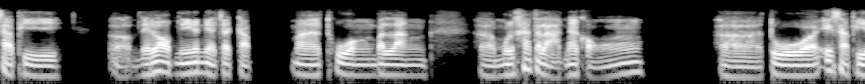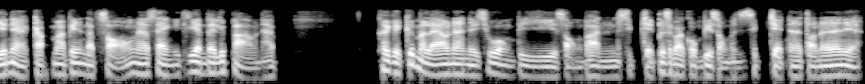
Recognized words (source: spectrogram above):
XRP เอ่อในรอบนี้นั้นเนี่ยจะกลับมาทวงบัลลังก์มูลค่าตลาดนะของเอ่อตัว XRP เนี่ยกลับมาเป็นอันดับสองนะแซงอีเธเรียมได้หรือเปล่านะครับ เคยเกิดขึ้นมาแล้วนะในช่วงปี 2017 พฤษภาคมปี 2017 นะตอนนั้นเนี่ย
